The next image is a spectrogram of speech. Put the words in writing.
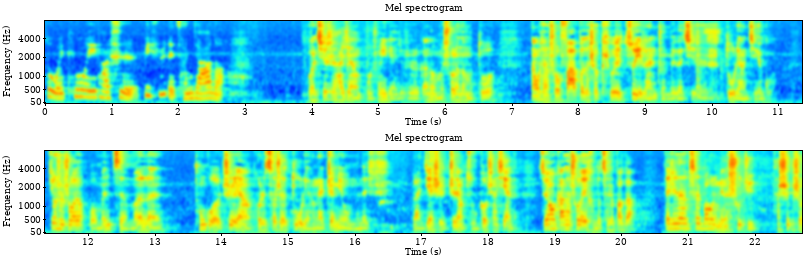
作为 QA，它是必须得参加的。我其实还想补充一点，就是刚才我们说了那么多。那我想说，发布的时候，QA 最难准备的其实是度量结果，就是说我们怎么能通过质量或者测试的度量来证明我们的软件是质量足够上线的。虽然我刚才说了有很多测试报告，但是在测试报告里面的数据，它是不是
